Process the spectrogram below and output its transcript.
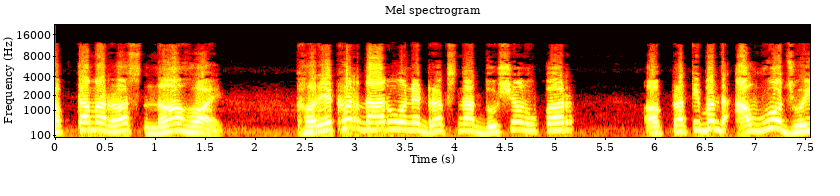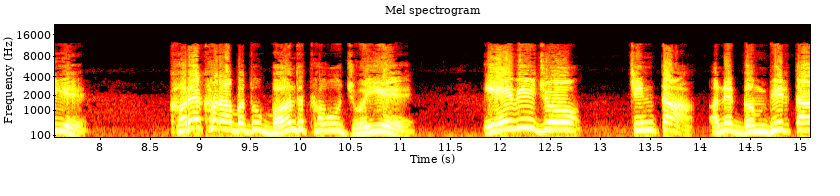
હપ્તામાં રસ ન હોય ખરેખર દારૂ અને ડ્રગ્સના દૂષણ ઉપર પ્રતિબંધ આવવો જોઈએ. ખરેખર આ બધું બંધ થવું જોઈએ. એવી જો ચિંતા અને ગંભીરતા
